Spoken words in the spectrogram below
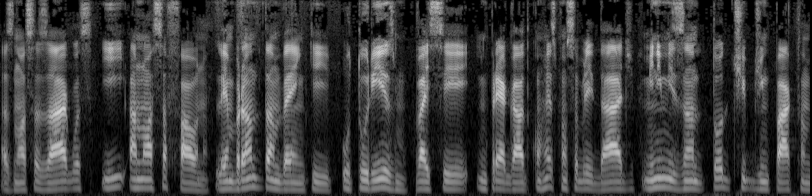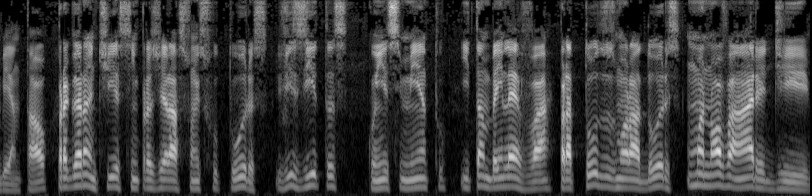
as nossas águas e a nossa fauna. Lembrando também que o turismo vai ser empregado com responsabilidade, minimizando todo tipo de impacto ambiental, para garantir assim para as gerações futuras visitas conhecimento e também levar para todos os moradores uma nova área de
